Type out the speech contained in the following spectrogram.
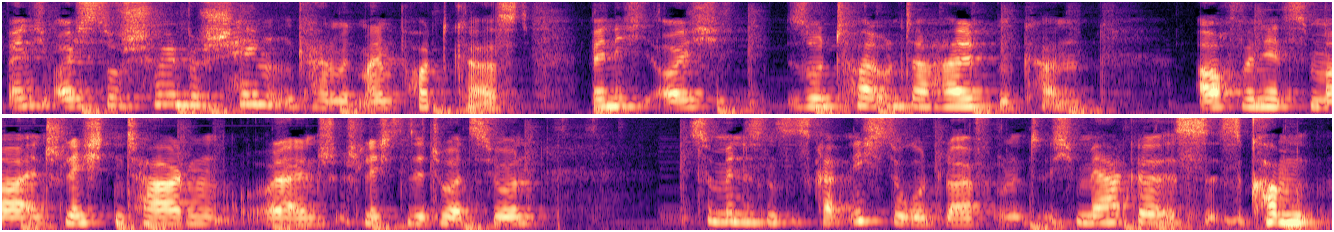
wenn ich euch so schön beschenken kann mit meinem Podcast, wenn ich euch so toll unterhalten kann, auch wenn jetzt mal in schlechten Tagen oder in schlechten Situationen zumindest es gerade nicht so gut läuft und ich merke, es, es, kommen,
